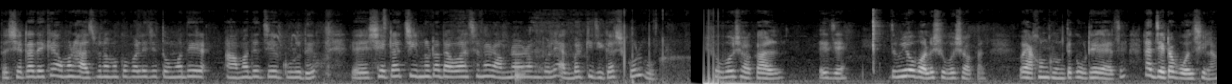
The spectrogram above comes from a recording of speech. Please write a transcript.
তো সেটা দেখে আমার হাজবেন্ড আমাকে বলে যে, তোমাদের, আমাদের যে গুরুদেব সেটা চিহ্নটা দেওয়া আছে না রামনারাম বলে? একবার কি জিজ্ঞাসা করব? শুভ সকাল। এই যে, তুমিও বলো শুভ সকাল। ও এখন ঘুম থেকে উঠে গেছে। হ্যাঁ যেটা বলছিলাম।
